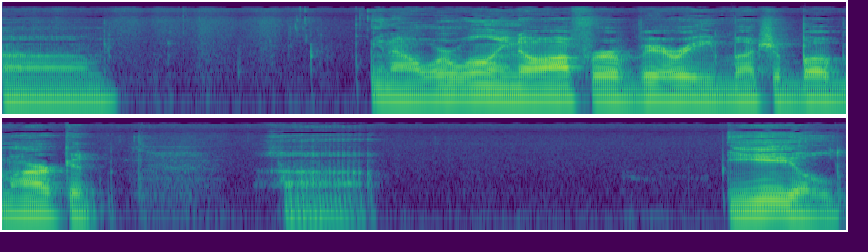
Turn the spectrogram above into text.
Um, you know, we're willing to offer a very much above market uh, yield.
